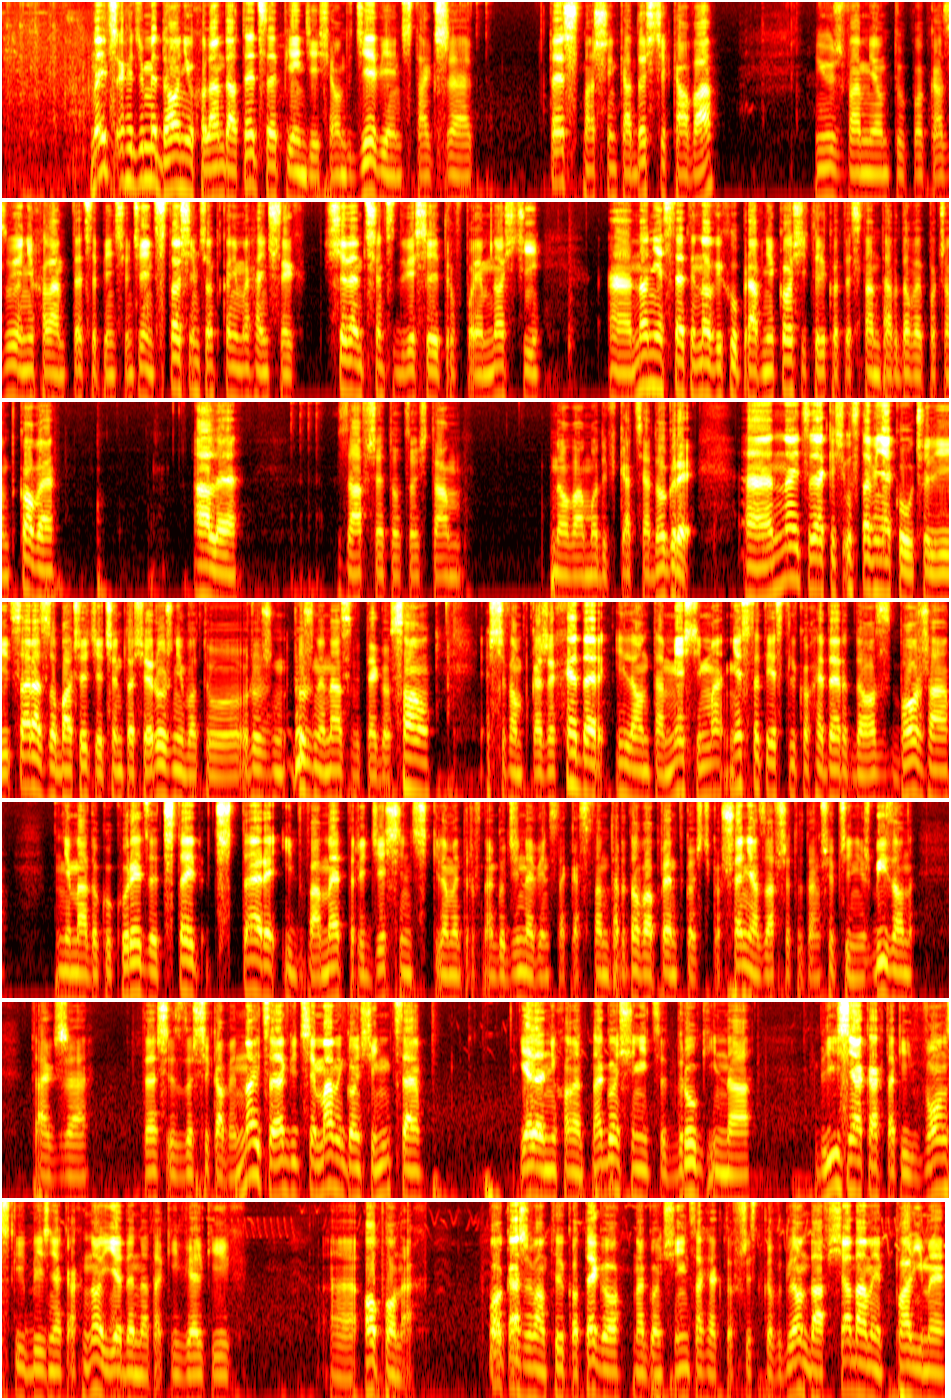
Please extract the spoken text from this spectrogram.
No i przechodzimy do New Hollanda TC59, także też maszynka dość ciekawa. Już Wam ją tu pokazuję. New Holland TC59, 180 koni mechanicznych, 7200 litrów pojemności. E, No niestety nowych upraw nie kosi, tylko te standardowe, początkowe. Ale zawsze to coś tam nowa modyfikacja do gry. E, No i co jakieś ustawienia kół, czyli zaraz zobaczycie czym to się różni, bo tu różn, różne nazwy tego są. Jeszcze Wam pokażę header, ile on tam mieści. Ma, niestety jest tylko header do zboża, nie ma do kukurydzy. 4,2 metry, 10 km na godzinę, więc taka standardowa prędkość koszenia, zawsze to tam szybciej niż bizon. Także też jest dość ciekawy. No i co, jak widzicie mamy gąsienicę. Jeden New Holland na gąsienicy, drugi na bliźniakach, takich wąskich bliźniakach, no i jeden na takich wielkich e, oponach. Pokażę Wam tylko tego na gąsienicach, jak to wszystko wygląda. Wsiadamy, palimy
